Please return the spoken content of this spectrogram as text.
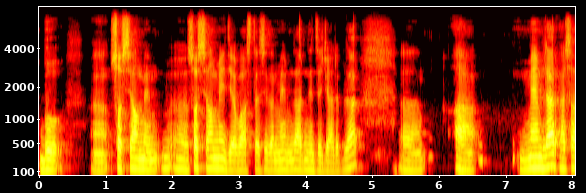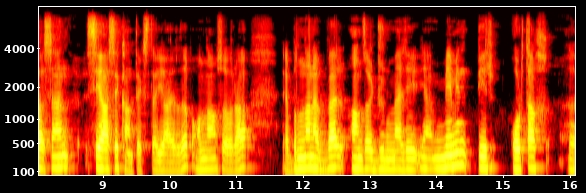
bu sosial mem sosial media vasitəsilə memlər necə gəliblər? Ə, memlər əsasən siyasi kontekstdə yayılıb. Ondan sonra bundan əvvəl ancaq gülməli, yəni memin bir ortaq ə,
